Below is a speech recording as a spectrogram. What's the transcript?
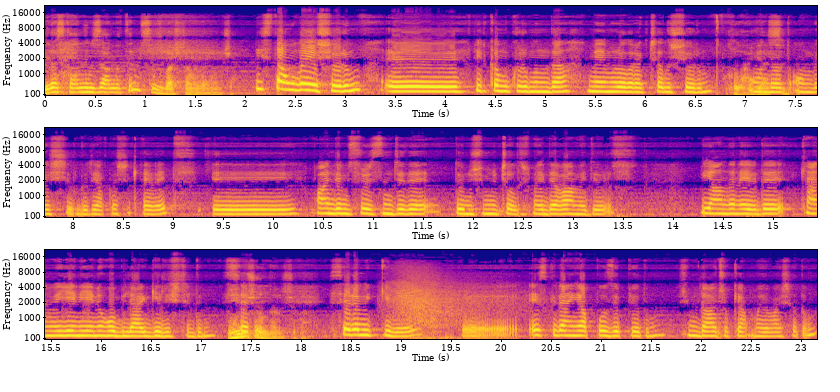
Biraz kendinizi anlatır mısınız başlamadan önce? İstanbul'da yaşıyorum. Ee, bir kamu kurumunda memur olarak çalışıyorum. Kolay gelsin. 14-15 yıldır yaklaşık evet. Ee, pandemi süresince de dönüşümlü çalışmaya devam ediyoruz. Bir yandan evde kendime yeni yeni hobiler geliştirdim. Neymiş Ser- onlar acaba? Seramik gibi. Ee, eskiden yapboz yapıyordum. Şimdi daha çok yapmaya başladım.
